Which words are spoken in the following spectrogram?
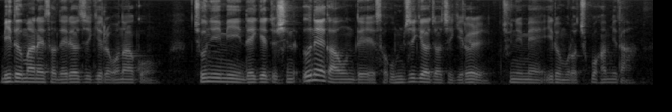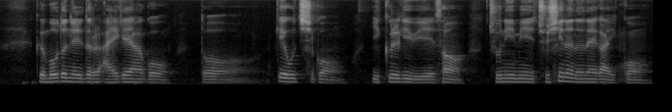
믿음 안에서 내려지기를 원하고 주님이 내게 주신 은혜 가운데에서 움직여져지기를 주님의 이름으로 축복합니다. 그 모든 일들을 알게 하고 또 깨우치고 이끌기 위해서 주님이 주시는 은혜가 있고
